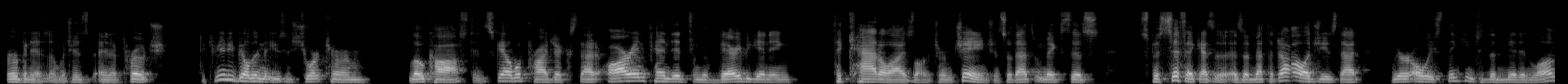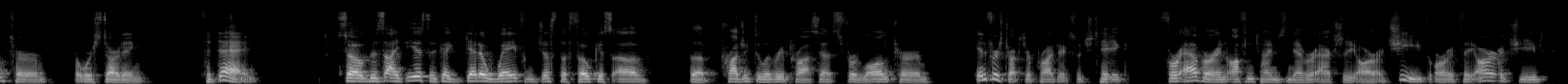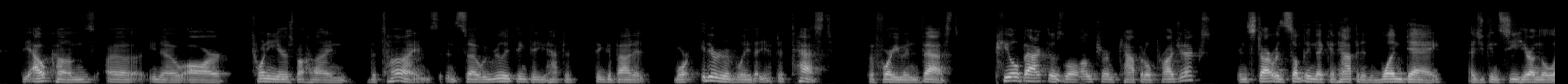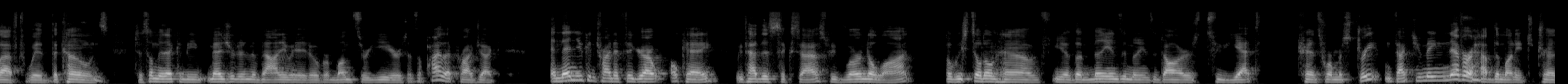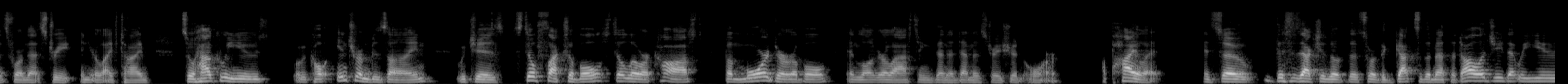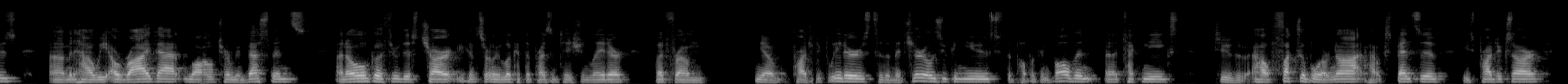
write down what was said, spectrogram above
urbanism, which is an approach to community building that uses short term, low cost, and scalable projects that are intended from the very beginning to catalyze long term change. And so that's what makes this specific as a, as a methodology is that we're always thinking to the mid and long term, but we're starting today. So this idea is to get away from just the focus of the project delivery process for long-term infrastructure projects, which take forever and oftentimes never actually are achieved. Or if they are achieved, the outcomes, uh, you know, are 20 years behind the times. And so we really think that you have to think about it more iteratively, that you have to test before you invest. Peel back those long-term capital projects and start with something that can happen in one day as you can see here on the left with the cones, to something that can be measured and evaluated over months or years as a pilot project. And then you can try to figure out, okay, we've had this success, we've learned a lot, but we still don't have, you know, the millions and millions of dollars to yet transform a street. In fact, you may never have the money to transform that street in your lifetime. So how can we use what we call interim design, which is still flexible, still lower cost, but more durable and longer lasting than a demonstration or a pilot. And so this is actually the, the sort of the guts of the methodology that we use um, and how we arrive at long-term investments. And I won't go through this chart. You can certainly look at the presentation later, but from you know project leaders to the materials you can use to the public involvement uh, techniques to the, how flexible or not, how expensive these projects are.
